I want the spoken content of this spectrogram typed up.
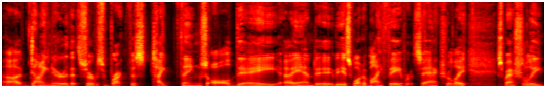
uh, diner that serves breakfast type things all day. Uh, and it's one of my favorites, actually, especially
